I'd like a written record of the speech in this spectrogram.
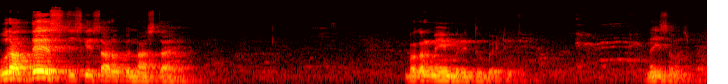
पूरा देश जिसके इशारों पर नाचता है। बगल में ही मृत्यु बैठी थी। नहीं समझ पाई।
